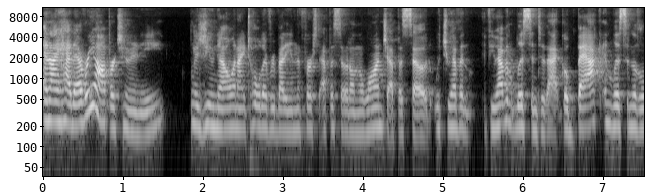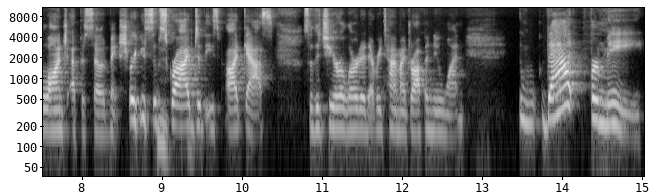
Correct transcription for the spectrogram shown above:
and I had every opportunity as you know, and I told everybody in the first episode on the launch episode, which you haven't, if you haven't listened to that, go back and listen to the launch episode. Make sure you hmm. subscribe to these podcasts so that you're alerted every time I drop a new one. That for me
